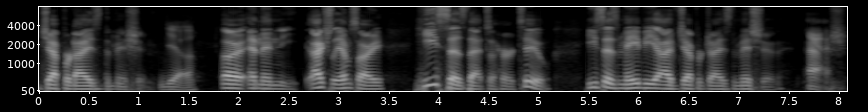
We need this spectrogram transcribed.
jeopardized the mission. Yeah. Uh, and then, actually, I'm sorry, he says that to her too. He says maybe I've jeopardized the mission, Ash,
